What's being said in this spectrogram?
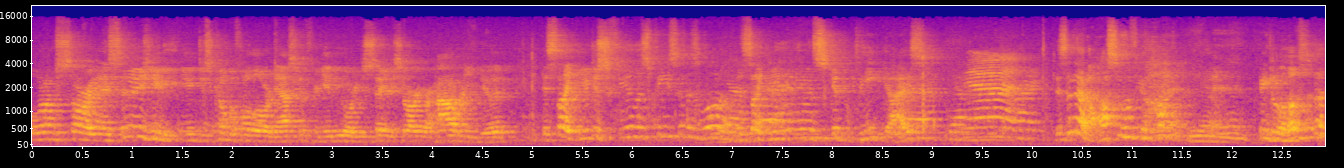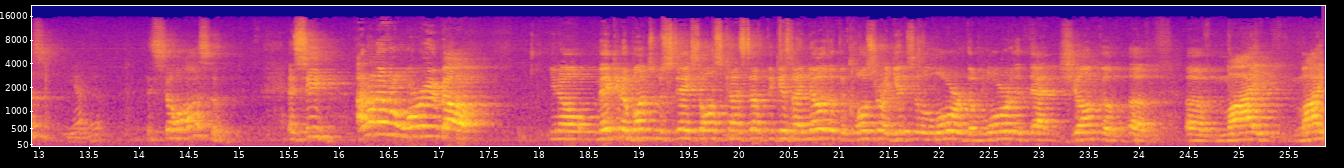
Lord, I'm sorry. And as soon as you, you just come before the Lord and ask Him to forgive you, or you say you're sorry, or however you do it, it's like you just feel His peace and His love. It's like you didn't even skip a beat, guys. Isn't that awesome of God? He loves us. It's so awesome. And see, I don't ever worry about, you know, making a bunch of mistakes, all this kind of stuff, because I know that the closer I get to the Lord, the more that that junk of, of, of my, my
